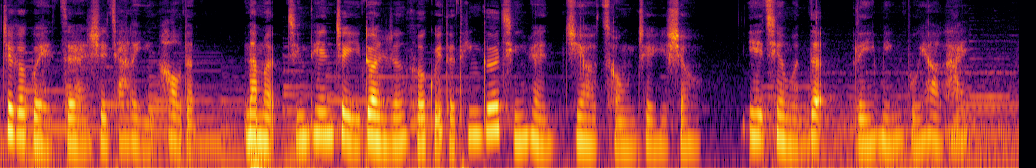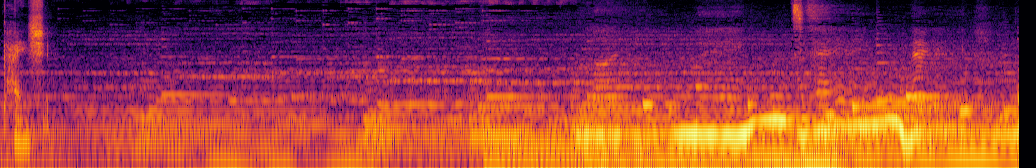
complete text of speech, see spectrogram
这个鬼自然是加了引号的。那么今天这一段人和鬼的听歌情缘，就要从这一首叶倩文的《黎明不要来》开始。请你不要来，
